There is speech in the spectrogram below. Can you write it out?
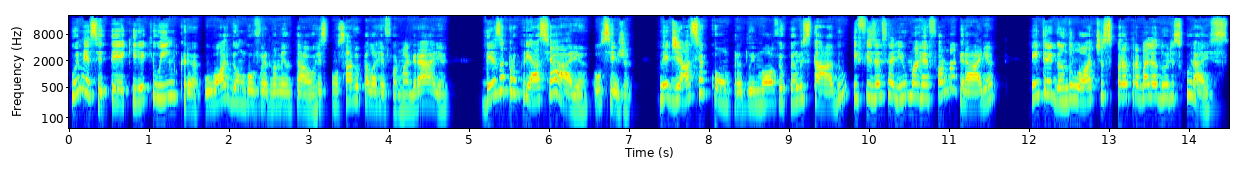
O MST queria que o INCRA, o órgão governamental responsável pela reforma agrária, desapropriasse a área, ou seja, mediasse a compra do imóvel pelo Estado e fizesse ali uma reforma agrária, entregando lotes para trabalhadores rurais.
